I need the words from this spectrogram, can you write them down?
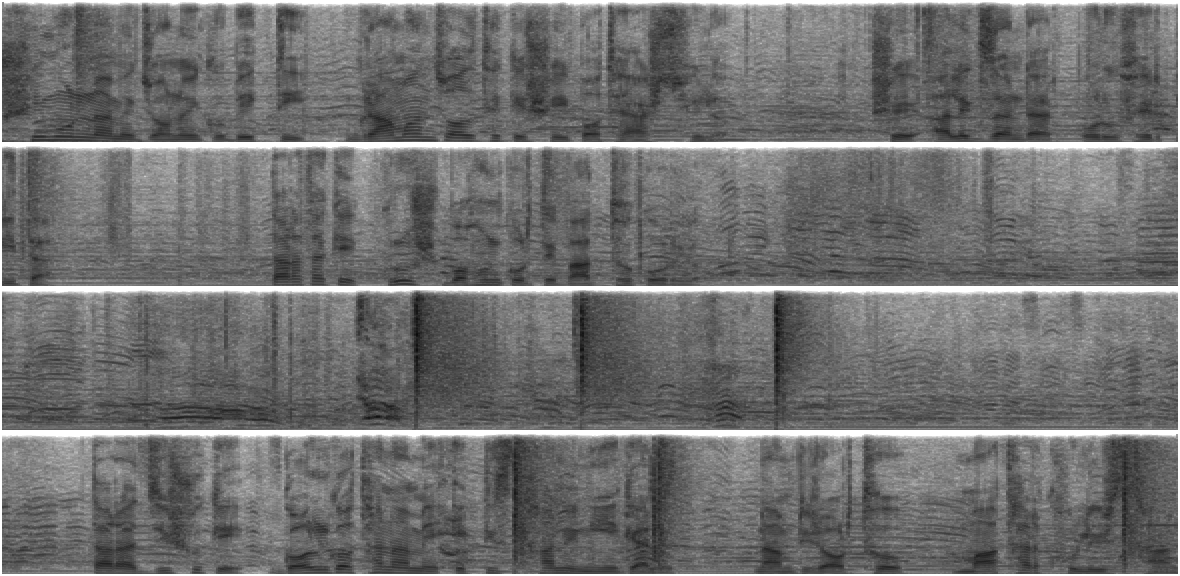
সিমন নামে জনৈক ব্যক্তি গ্রামাঞ্চল থেকে সেই পথে আসছিল। সে আলেকজান্ডার ওরুফের পিতা। তারা তাকে ক্রুশ বহন করতে বাধ্য করল। তারা যিশুকে গলগথা নামে একটি স্থানে নিয়ে গেল। নামটির অর্থ মাথার খুলির স্থান।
